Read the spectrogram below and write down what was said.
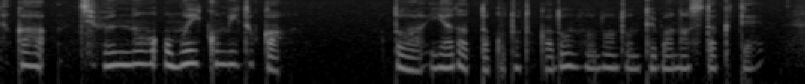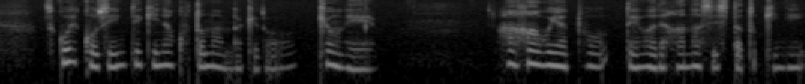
なんか自分の思い込みとかあとは嫌だったこととかどんどんどんどん手放したくてすごい個人的なことなんだけど今日ね母親と電話で話した時に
